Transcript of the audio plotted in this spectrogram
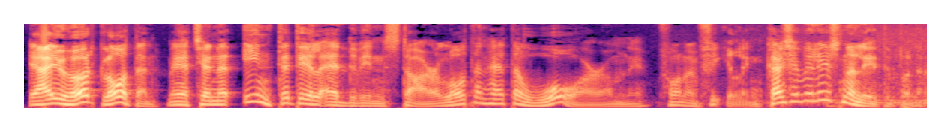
jag har ju hört låten, men jag känner inte till Edwin Starr. Låten heter War, om ni får en feeling. Kanske vi lyssnar lite på den.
